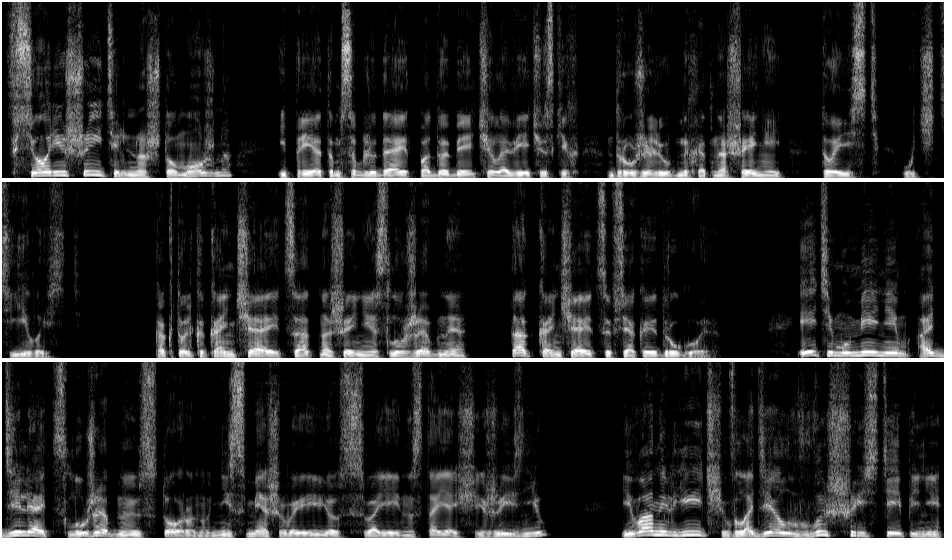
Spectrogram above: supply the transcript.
все решительно, что можно, и при этом соблюдает подобие человеческих дружелюбных отношений, то есть учтивость. Как только кончается отношение служебное, так кончается всякое другое. Этим умением отделять служебную сторону, не смешивая ее с своей настоящей жизнью, Иван Ильич владел в высшей степени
